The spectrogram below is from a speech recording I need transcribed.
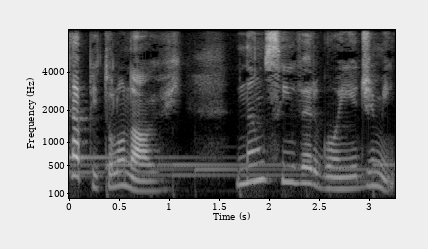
Capítulo 9 Não se envergonhe de mim.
